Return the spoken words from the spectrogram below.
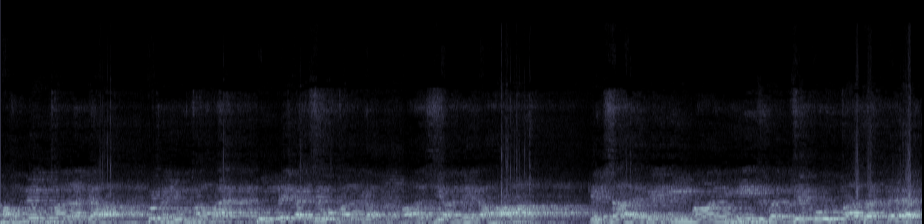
ہم نے اٹھانا چاہا تو نہیں اٹھا پائے تم نے کیسے اٹھا لیا؟ آسیہ نے کہا کہ صاحب ایمان ہی اس بچے کو اٹھا سکتے ہیں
